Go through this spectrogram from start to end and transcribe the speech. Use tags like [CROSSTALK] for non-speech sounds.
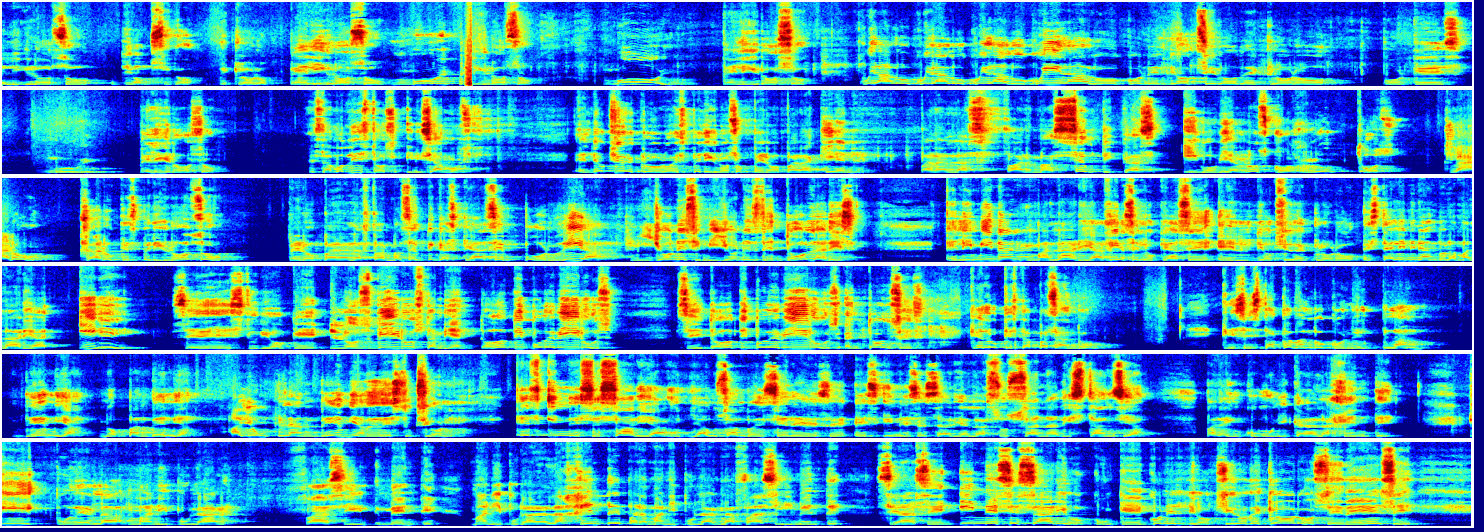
peligroso dióxido de cloro. Peligroso, muy peligroso, muy peligroso. Cuidado, cuidado, cuidado, cuidado con el dióxido de cloro porque es muy peligroso. ¿Estamos listos? Iniciamos. El dióxido de cloro es peligroso, pero ¿para quién? Para las farmacéuticas y gobiernos corruptos. Claro, claro que es peligroso, pero para las farmacéuticas que hacen por día millones y millones de dólares. Eliminan malaria, fíjese lo que hace el dióxido de cloro, está eliminando la malaria y se estudió que los virus también, todo tipo de virus, sí, todo tipo de virus. Entonces, ¿qué es lo que está pasando? Que se está acabando con el plan demia, no pandemia. Hay un pandemia de destrucción. Es innecesaria, ya usando el CDS, es innecesaria la Susana distancia para incomunicar a la gente y poderla manipular fácilmente. Manipular a la gente para manipularla fácilmente se hace innecesario. ¿Con qué? Con el dióxido de cloro, CDS.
